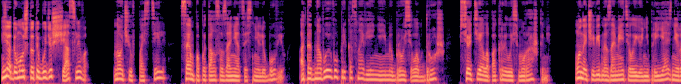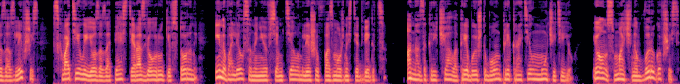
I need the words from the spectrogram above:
Я думаю, что ты будешь счастлива». Ночью в постели Сэм попытался заняться с ней любовью. От одного его прикосновения ими бросило в дрожь, все тело покрылось мурашками. Он, очевидно, заметил ее неприязнь и, разозлившись, схватил ее за запястье, развел руки в стороны и навалился на нее всем телом, лишив возможности двигаться. Она закричала, требуя, чтобы он прекратил мучить ее — и он, смачно выругавшись,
